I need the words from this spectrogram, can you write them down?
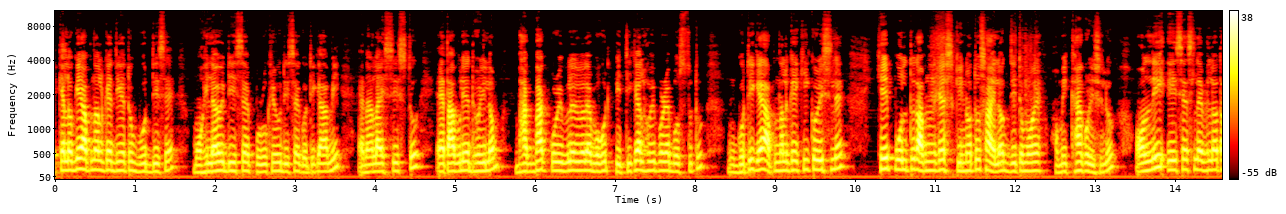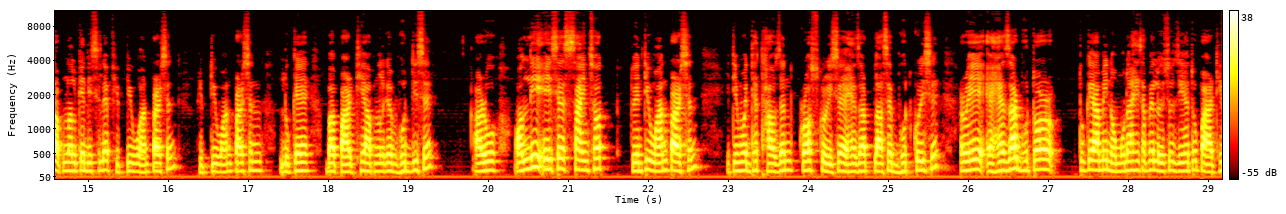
একেলগে আপোনালোকে যিহেতু ভোট দিছে মহিলাও দিছে পুৰুষেও দিছে গতিকে আমি এনালাইচিছটো এটা বুলিয়ে ধৰি ল'ম। ভাগ ভাগ কৰিবলৈ ল'লে বহুত ক্ৰিটিকেল হৈ পৰে বস্তুটো। গতিকে আপোনালোকে কি কৰিছিলে সেই পলটোত আপোনালোকে স্ক্ৰীণতো চাই লওক যিটো মই সমীক্ষা কৰিছিলোঁ। অনলি এইচ এছ লেভেলত আপোনালোকে দিছিলে fifty one percent fifty one percent লোকে বা প্ৰাৰ্থীয়ে আপোনালোকে ভোট দিছে। আৰু অনলি এইচ এছ ছায়েন্সত টুৱেণ্টি ওৱান পাৰ্চেণ্ট ইতিমধ্যে থাউজেণ্ড ক্ৰছ কৰিছে এহেজাৰ প্লাছে ভোট কৰিছে। আৰু এই এহেজাৰ ভোটৰটোকে আমি নমুনা হিচাপে লৈছোঁ যিহেতু প্ৰাৰ্থী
